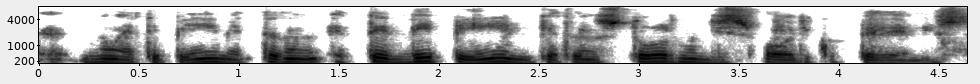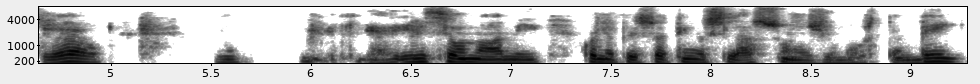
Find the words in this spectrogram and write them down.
é, não é TPM, é, tran, é TDPM, que é transtorno disfórico pré-menstrual, esse é o nome quando a pessoa tem oscilações de humor também,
